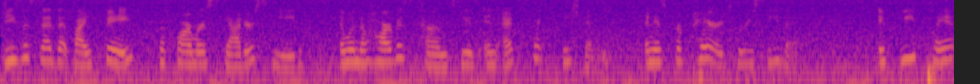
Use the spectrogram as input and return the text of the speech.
Jesus said that by faith, the farmer scatters seed and when the harvest comes, he is in expectation and is prepared to receive it. If we plant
